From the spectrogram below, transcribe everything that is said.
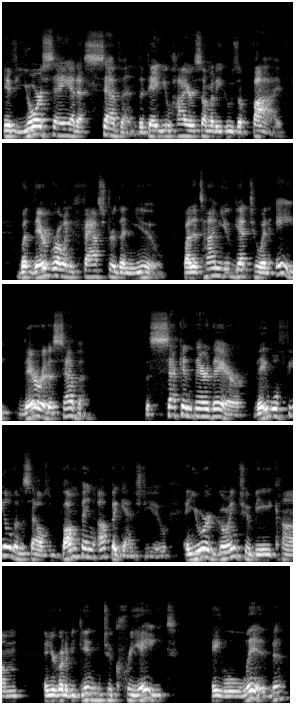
If you're, say, at a seven the day you hire somebody who's a five, but they're growing faster than you, by the time you get to an eight, they're at a seven. The second they're there, they will feel themselves bumping up against you, and you are going to become, and you're going to begin to create a lid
